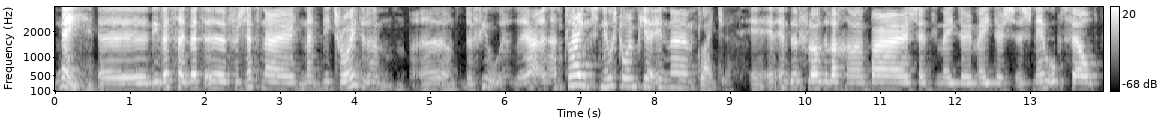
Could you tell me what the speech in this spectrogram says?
Nee, uh, die wedstrijd werd uh, verzet naar, naar Detroit. Uh, er viel ja, een klein sneeuwstormpje in. kleintje. In, in Buffalo. Er lag een paar centimeter, meters sneeuw op het veld.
